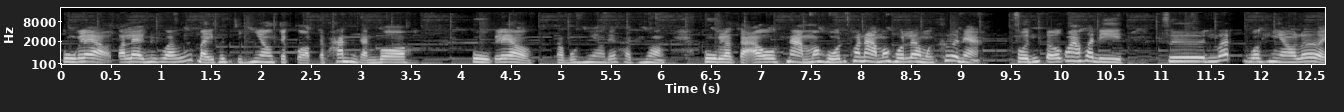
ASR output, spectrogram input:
ปลูกแล้ว ตอนแรกนึกว่าใบเพิ่นจะเหี่ยวจะกรอบจะพันกันบ่ ปลูกแล้วกับบุเหี่ยวเด้ค่ะพี่น้องปลูกแล้วก็เอาน้ำมาหดพอน้ำมาหดแล้วเมื่อคืนเนี่ย ฝนตกมาพอดี ซืนวัดบุเหี่ยวเลย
